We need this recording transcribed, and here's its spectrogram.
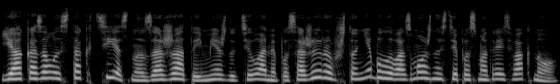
Я оказалась так тесно зажатой между телами пассажиров, что не было возможности посмотреть в окно.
